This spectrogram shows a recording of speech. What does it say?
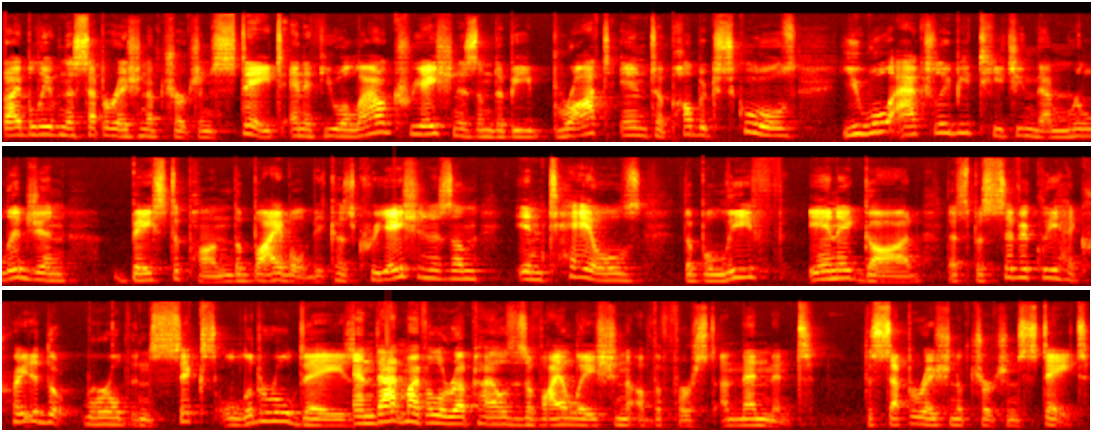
I believe in the separation of church and state, and if you allow creationism to be brought into public schools, you will actually be teaching them religion based upon the Bible, because creationism entails the belief in a God that specifically had created the world in six literal days, and that, my fellow reptiles, is a violation of the First Amendment, the separation of church and state.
